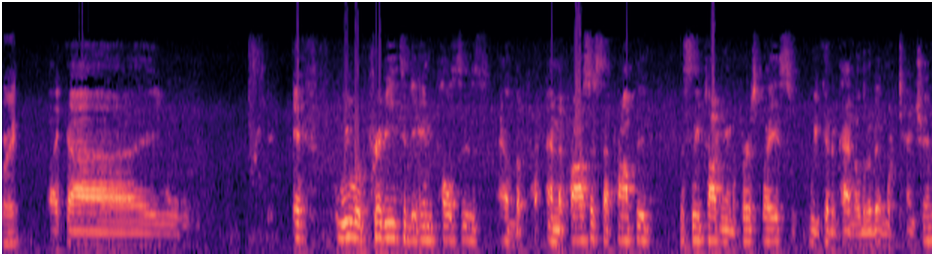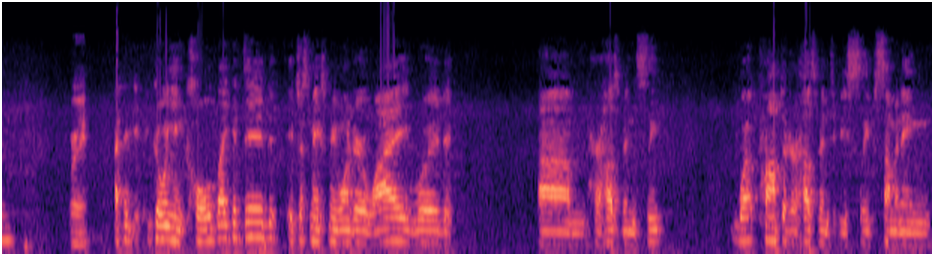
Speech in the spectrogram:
Right. Like, uh, if we were privy to the impulses of the and the process that prompted the sleep talking in the first place, we could have had a little bit more tension. Right. I think going in cold like it did, it just makes me wonder why would um, her husband sleep? What prompted her husband to be sleep summoning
